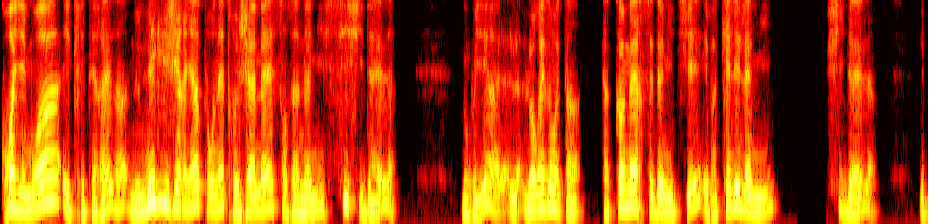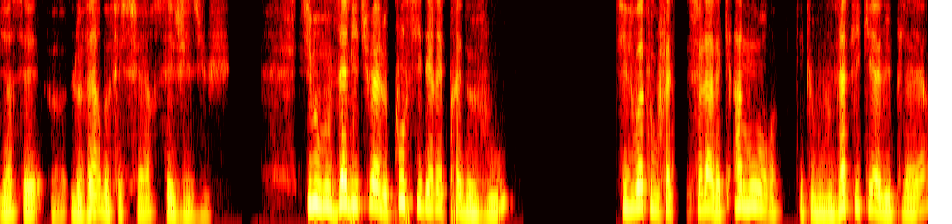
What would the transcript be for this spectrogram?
Croyez-moi, écrit Thérèse, hein, ne négligez rien pour n'être jamais sans un ami si fidèle. Donc, vous voyez, hein, l'oraison est un, commerce d'amitié. Et ben, quel est l'ami fidèle eh bien, c'est euh, le Verbe fait chair, c'est Jésus. Si vous vous habituez à le considérer près de vous, s'il voit que vous faites cela avec amour et que vous vous appliquez à lui plaire,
